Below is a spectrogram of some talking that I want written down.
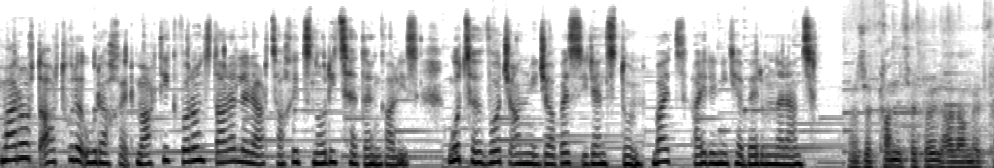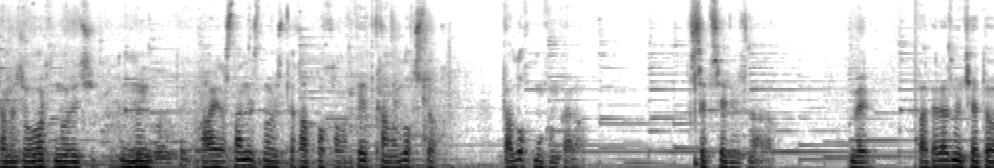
Վարորդ Արթուրը ուրախ էր։ Մարտիկ, որոնց տարել էր Արցախից նորից հետ են գալիս։ Գուցե ոչ անմիջապես իրենց տուն, բայց հայրենիք է բերում նրանց։ Այդքանից հետո էլ հալամ այդքան ժողովուրդ նորից Հայաստանից նորից տեղափոխավ, այդքան լոխստող տալող մունքն կարա սեպսերուս նարա մեր պատերազմից հետո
